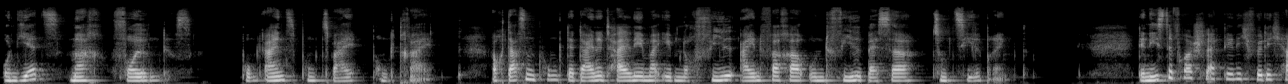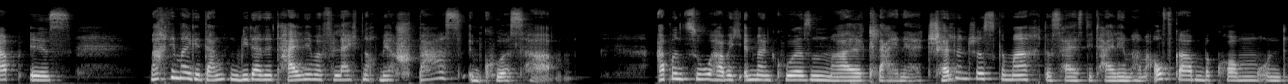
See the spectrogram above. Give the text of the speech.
und jetzt mach Folgendes. Punkt eins, Punkt zwei, Punkt drei. Auch das ein Punkt, der deine Teilnehmer eben noch viel einfacher und viel besser zum Ziel bringt. Der nächste Vorschlag, den ich für dich habe, ist, mach dir mal Gedanken, wie deine Teilnehmer vielleicht noch mehr Spaß im Kurs haben. Ab und zu habe ich in meinen Kursen mal kleine Challenges gemacht. Das heißt, die Teilnehmer haben Aufgaben bekommen und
